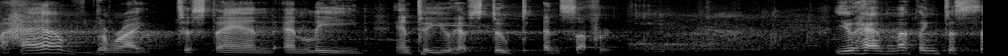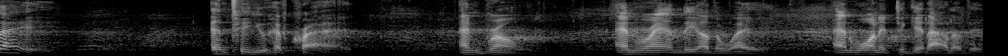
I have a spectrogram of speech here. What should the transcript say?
have the right to stand and lead until you have stooped and suffered. You have nothing to say until you have cried and groaned and ran the other way and wanted to get out of it.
